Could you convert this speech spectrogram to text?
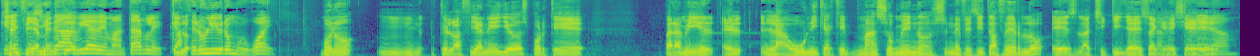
¿Qué sencillamente... necesidad había de matarle? Que Lo- hacer un libro muy guay. Bueno, mm, que lo hacían ellos porque para mí el- el- la única que más o menos necesita hacerlo es la chiquilla esa La que, que- misionera.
